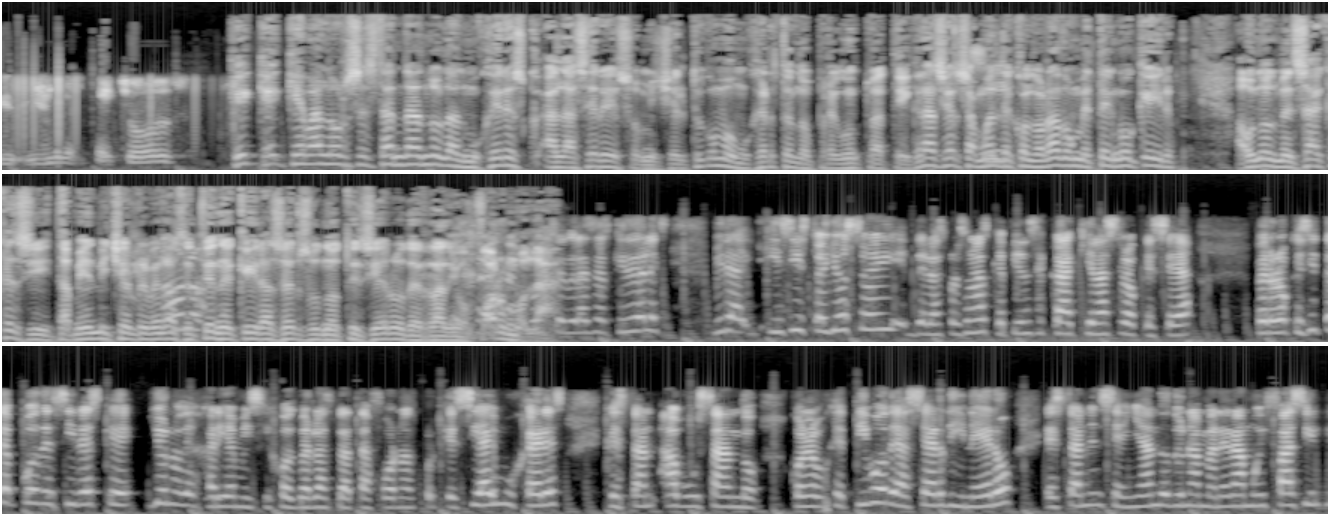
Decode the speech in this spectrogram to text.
enseñando los pechos, ¿Qué, qué, qué valor se están dando las mujeres al hacer eso, Michelle? Tú como mujer te lo pregunto a ti. Gracias, Samuel Sí. de Colorado. Me tengo que ir a unos mensajes y también Michelle Rivera No, se tiene que ir a hacer su noticiero de Radio Fórmula. Muchas gracias, querido Alex. Mira, insisto, yo soy de las personas que piensan que cada quien hace lo que sea, pero lo que sí te puedo decir es que yo no dejaría a mis hijos ver las plataformas porque sí hay mujeres que están abusando con el objetivo de hacer dinero, están enseñando de una manera muy fácil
